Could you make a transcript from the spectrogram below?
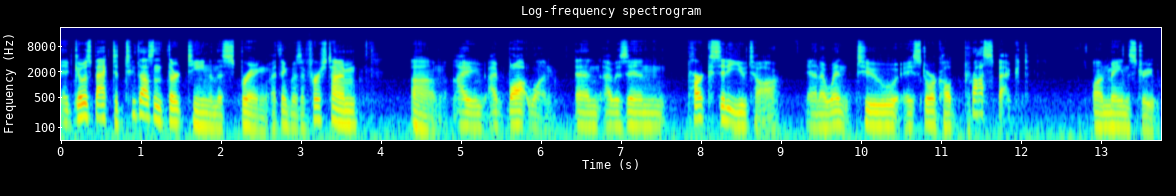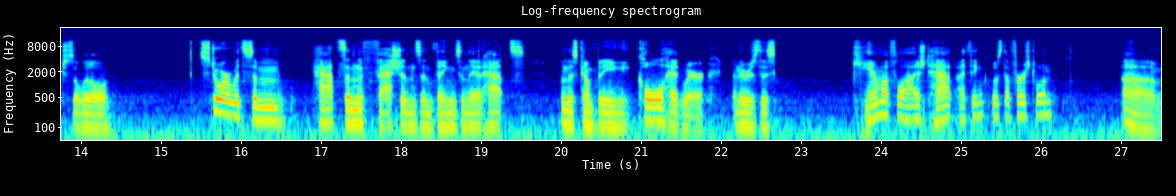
it goes back to 2013 in the spring. I think was the first time um, I I bought one, and I was in Park City, Utah, and I went to a store called Prospect on Main Street, which is a little store with some hats and fashions and things, and they had hats from this company, Coal Headwear, and there was this camouflaged hat. I think was the first one. Um,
